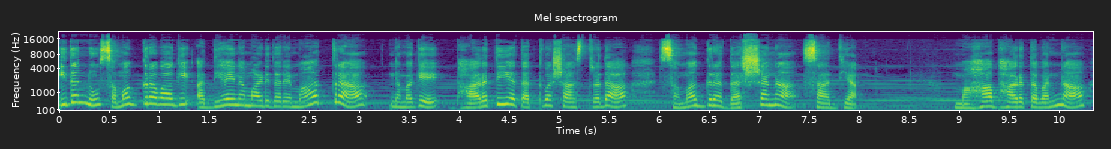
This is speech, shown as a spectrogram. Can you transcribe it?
ಇದನ್ನು ಸಮಗ್ರವಾಗಿ ಅಧ್ಯಯನ ಮಾಡಿದರೆ ಮಾತ್ರ ನಮಗೆ ಭಾರತೀಯ ತತ್ವಶಾಸ್ತ್ರದ ಸಮಗ್ರ ದರ್ಶನ ಸಾಧ್ಯ. ಮಹಾಭಾರತವನ್ನು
